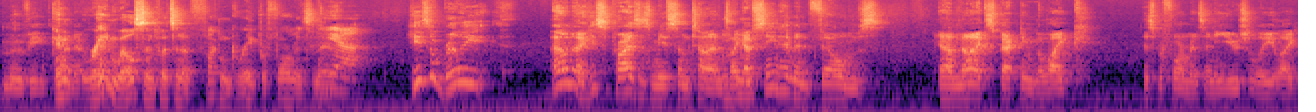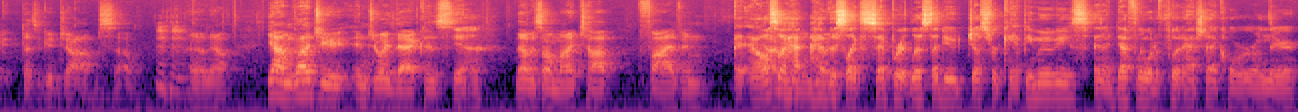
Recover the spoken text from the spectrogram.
movie kind And of. Rainn Wilson puts in a fucking great performance in there. yeah. He's a really, I don't know. He surprises me sometimes. Mm-hmm. Like I've seen him in films, and I'm not expecting to like his performance, and he usually like does a good job. So Mm-hmm. I don't know. Yeah, I'm glad you enjoyed that because Yeah. that was on my top five, and I also I really ha- have this it. like separate list I do just for campy movies, and I definitely would have put hashtag horror on there,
